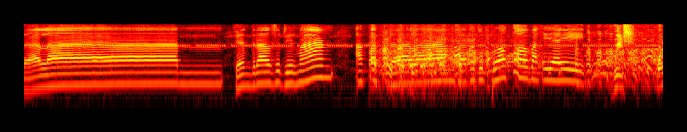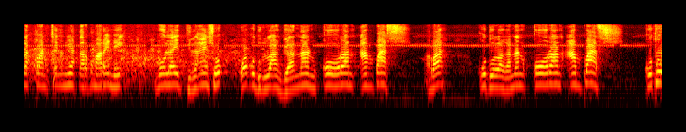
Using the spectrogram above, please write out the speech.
Dalan Jenderal Sudirman apa dalan Gatot Subroto Pak Kiai. Wis, kowe nek pancen niat arep mareni, mulai dina esuk kowe kudu langganan koran ampas. Apa? Kudu langganan koran ampas. Kudu.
